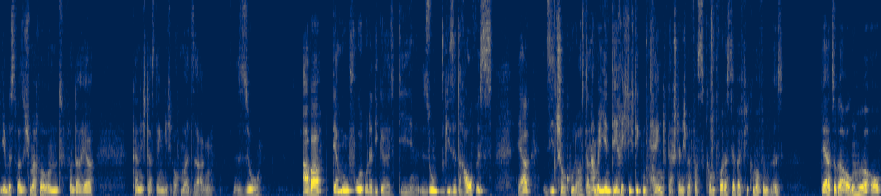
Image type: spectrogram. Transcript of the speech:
ihr wisst, was ich mache und von daher kann ich das, denke ich, auch mal sagen. So. Aber der Move oder die, die, so wie sie drauf ist, ja, sieht schon cool aus. Dann haben wir hier einen richtig dicken Tank. Da stelle ich mir fast kaum vor, dass der bei 4,5 ist. Der hat sogar Augenhöhe auf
